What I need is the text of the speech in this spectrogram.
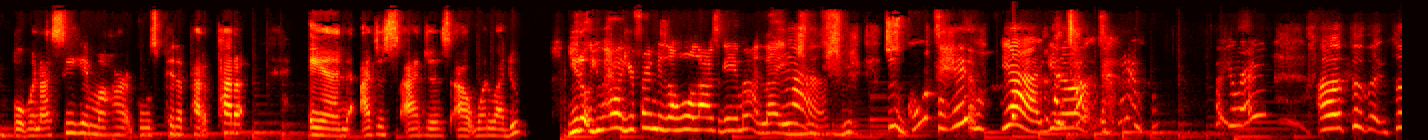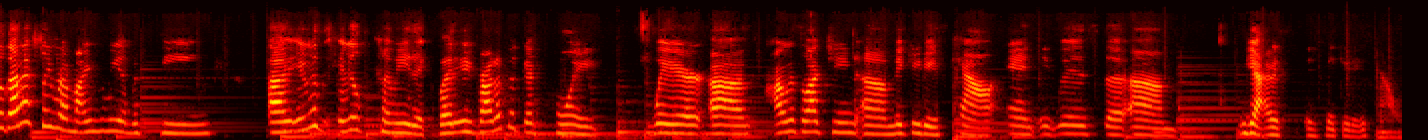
but when i see him my heart goes pitter patter patter and i just i just uh, what do i do you know you have your friend is a whole ass game man like yeah. just, go to him yeah you know Are you right? Uh, so, the, so that actually reminds me of a scene. Uh, it was it was comedic, but it brought up a good point where um, I was watching um, Your Days Count, and it was the um, yeah, it was, was Make Your Days Count.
